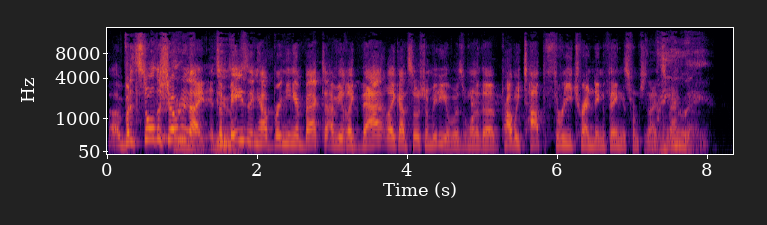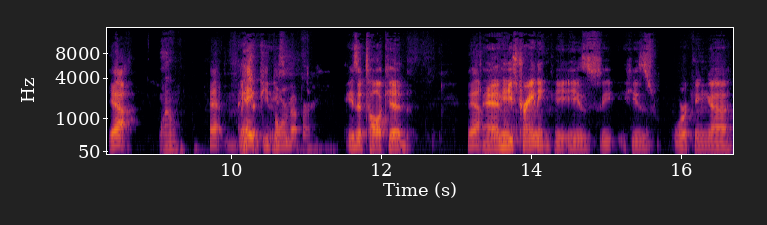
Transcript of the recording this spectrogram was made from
Uh, but it stole the show tonight. It's amazing how bringing him back to, I mean, like that, like on social media was one of the probably top three trending things from tonight's SmackDown. really? Yeah. Wow. Yeah. Hey, a- people he's a- remember. He's a tall kid, Yeah. and he's training. He, he's he, he's working. Uh,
